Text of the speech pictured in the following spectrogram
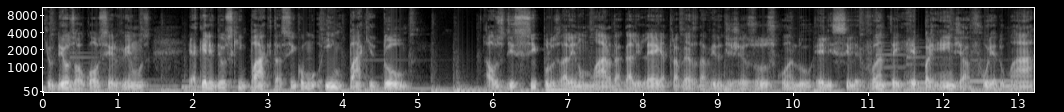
que o Deus ao qual servimos é aquele Deus que impacta, assim como impactou aos discípulos ali no mar da Galileia através da vida de Jesus, quando ele se levanta e repreende a fúria do mar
